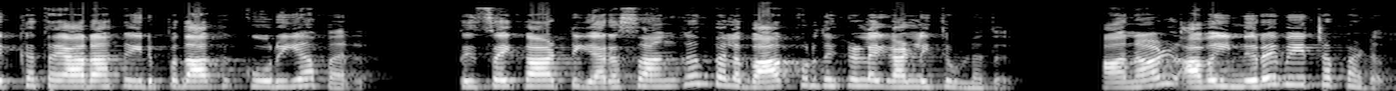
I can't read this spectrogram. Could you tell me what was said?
ஏற்க தயாராக இருப்பதாக கூறிய அவர் திசை காட்டி அரசாங்கம் பல வாக்குறுதிகளை அளித்துள்ளது. ஆனால் அவை நிறைவேற்றப்படும்.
